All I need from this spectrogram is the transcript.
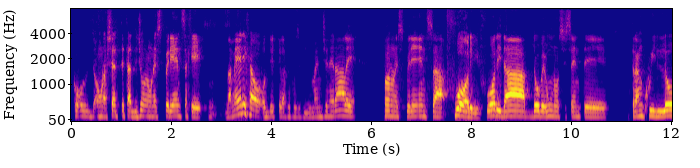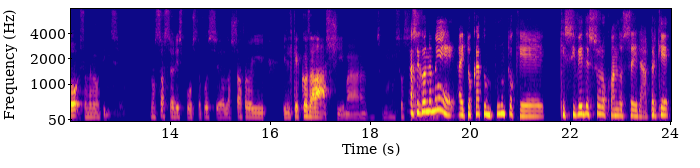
a una certa età di giovane, un'esperienza che l'America ho detto i lati positivi, ma in generale fare un'esperienza fuori, fuori da dove uno si sente tranquillo, secondo me è utilissimo. Non so se ho risposto, forse ho lasciato i, il che cosa lasci, ma insomma, so se... Ma secondo me hai toccato un punto che, che si vede solo quando sei là, perché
